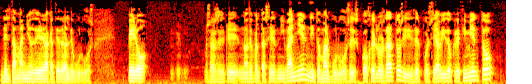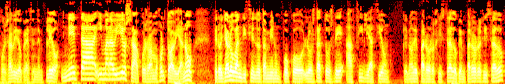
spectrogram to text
del tamaño de la Catedral de Burgos. Pero o sea, es que no hace falta ser ni bañen ni tomar Burgos. Es coger los datos y dices, pues si ha habido crecimiento, pues ha habido creación de empleo. Neta y maravillosa, pues a lo mejor todavía no. Pero ya lo van diciendo también un poco los datos de afiliación, que no de paro registrado, que en paro registrado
